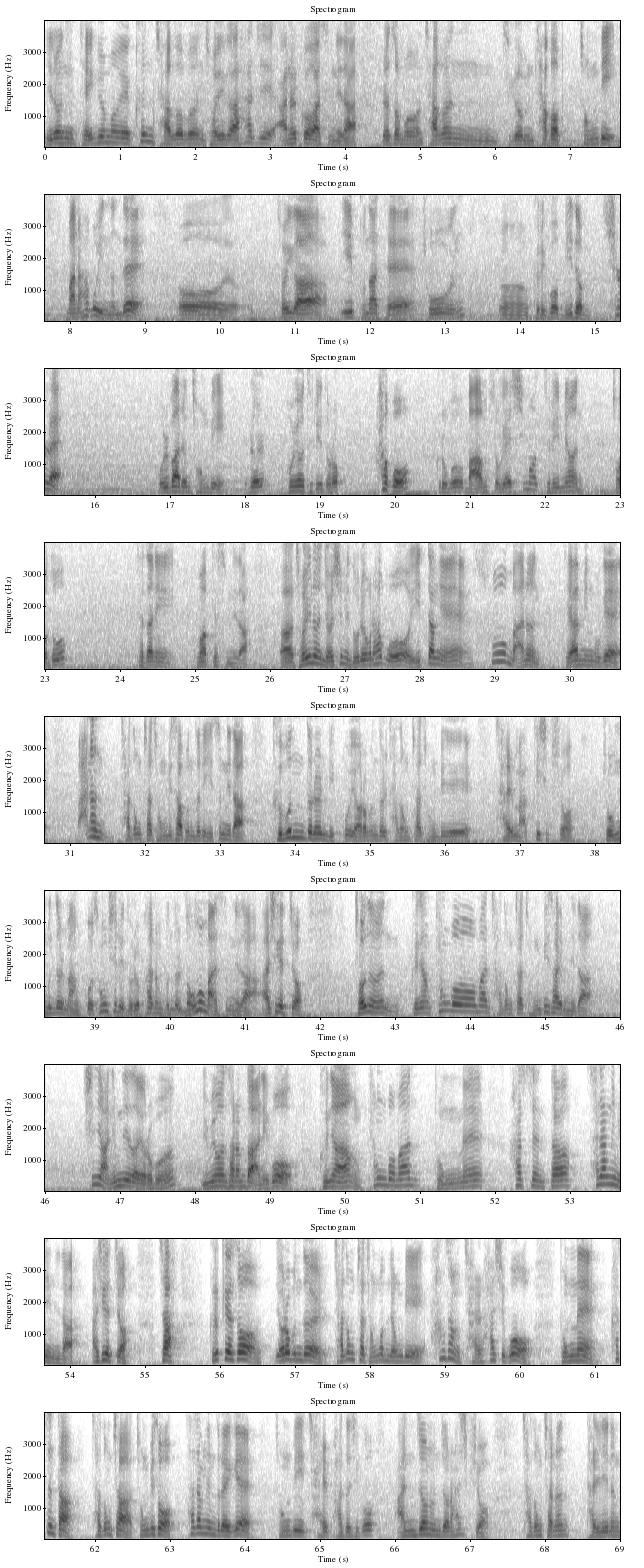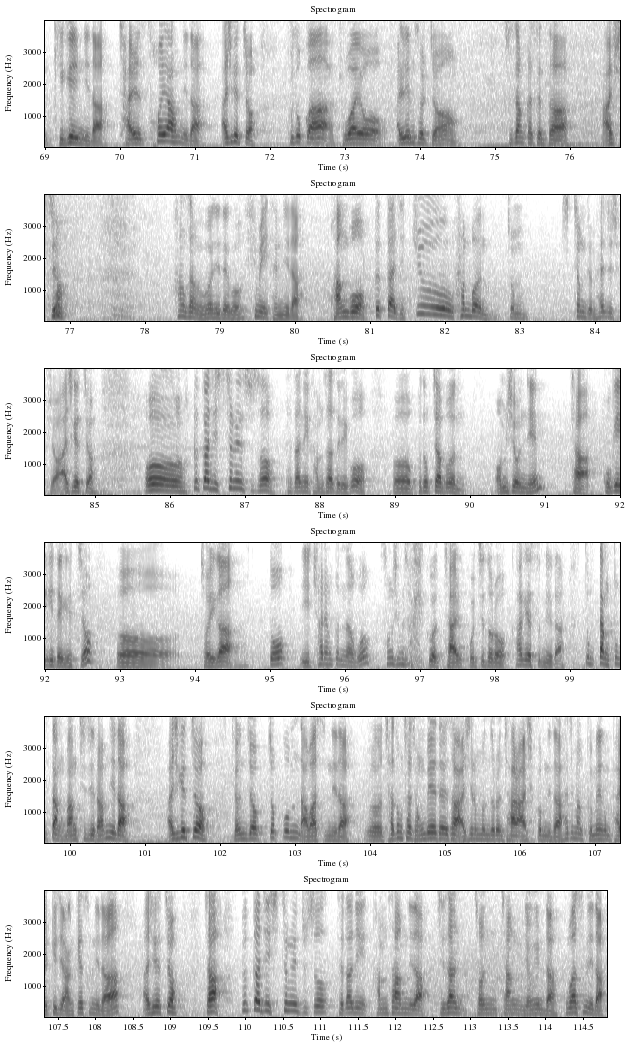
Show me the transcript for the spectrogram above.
이런 대규모의 큰 작업은 저희가 하지 않을 것 같습니다. 그래서 뭐 작은 지금 작업 정비만 하고 있는데 어, 저희가 이 분한테 좋은 어, 그리고 믿음, 신뢰 올바른 정비를 보여드리도록 하고 그리고 마음속에 심어드리면 저도 대단히 고맙겠습니다. 아, 저희는 열심히 노력을 하고 이 땅에 수많은 대한민국에 많은 자동차 정비사분들이 있습니다. 그분들을 믿고 여러분들 자동차 정비 잘 맡기십시오. 좋은 분들 많고 성실히 노력하는 분들 너무 많습니다. 아시겠죠? 저는 그냥 평범한 자동차 정비사입니다. 신이 아닙니다, 여러분. 유명한 사람도 아니고 그냥 평범한 동네 카센터 사장님입니다. 아시겠죠? 자, 그렇게 해서 여러분들 자동차 점검 정비 항상 잘 하시고 동네 카센터 자동차 정비소 사장님들에게 정비 잘 받으시고 안전 운전 하십시오. 자동차는 달리는 기계입니다. 잘 서야 합니다. 아시겠죠? 구독과 좋아요, 알림 설정, 지상카센터 아시죠? 항상 응원이 되고 힘이 됩니다. 광고 끝까지 쭉 한번 좀 시청 좀 해주십시오. 아시겠죠? 어, 끝까지 시청해 주셔서 대단히 감사드리고 어, 구독자분 엄시호님, 자 고객이 되겠죠? 어, 저희가 또 이 촬영 끝나고 성심성의껏 잘 고치도록 하겠습니다. 뚱땅뚱땅 망치질 합니다. 아시겠죠? 견적 조금 나왔습니다. 어, 자동차 정비에 대해서 아시는 분들은 잘 아실 겁니다. 하지만 금액은 밝히지 않겠습니다. 아시겠죠? 자, 끝까지 시청해 주셔서 대단히 감사합니다. 지산 전장영입니다. 고맙습니다.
